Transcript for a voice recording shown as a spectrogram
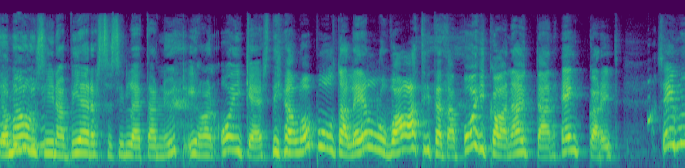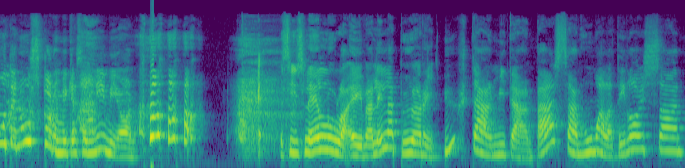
Ja mä oon siinä vieressä silleen, että nyt ihan oikeesti. Ja lopulta Lellu vaati tätä poikaa näyttää henkkarit. Se ei muuten uskonut, mikä sen nimi on. Siis Lellulla ei välillä pyöri yhtään mitään päässään humalatiloissaan.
